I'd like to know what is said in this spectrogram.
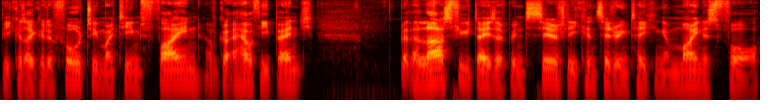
because I could afford to. My team's fine. I've got a healthy bench. But the last few days I've been seriously considering taking a minus 4.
